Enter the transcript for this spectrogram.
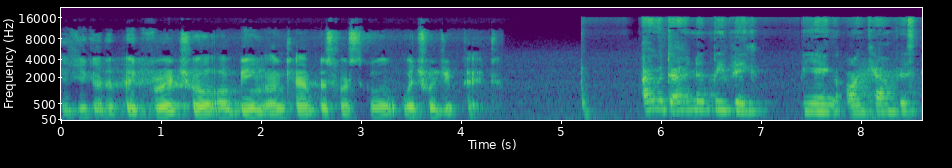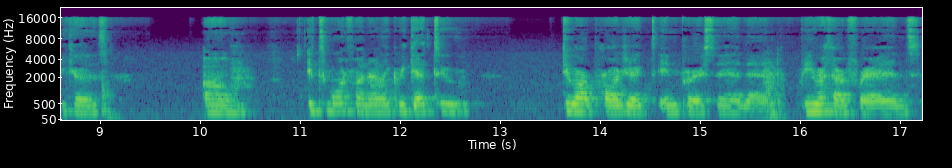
if you got to pick virtual or being on campus for school, which would you pick? I would definitely pick being on campus because um, it's more funner. Like we get to do our project in person and be with our friends,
